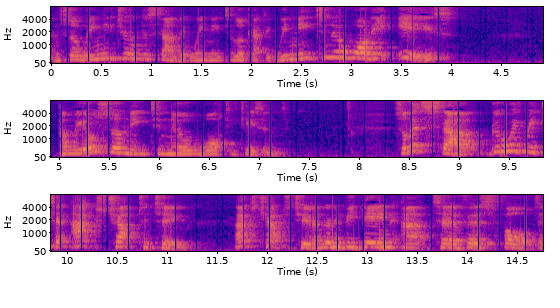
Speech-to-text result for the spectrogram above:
And so we need to understand it, we need to look at it. We need to know what it is, and we also need to know what it isn't. So let's start. Go with me to Acts chapter 2. Acts chapter 2, I'm going to begin at uh, verse 40.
